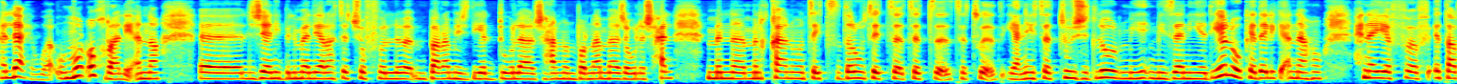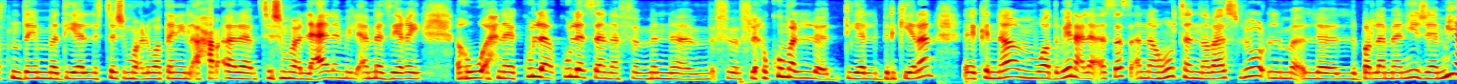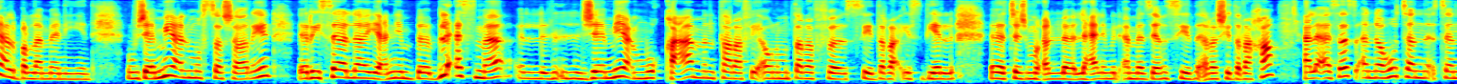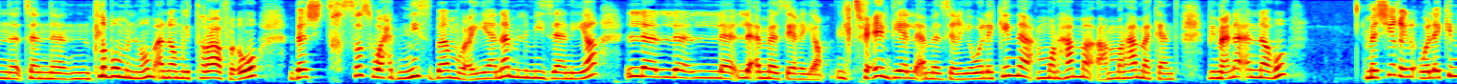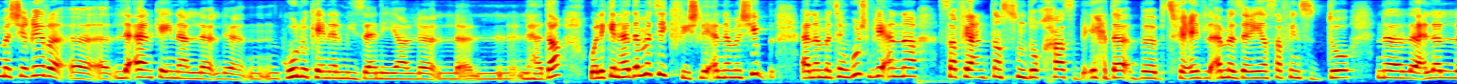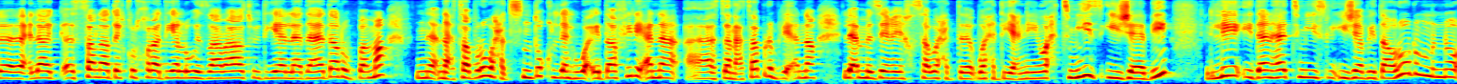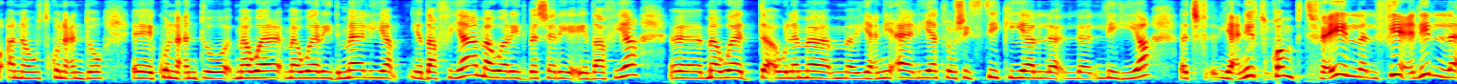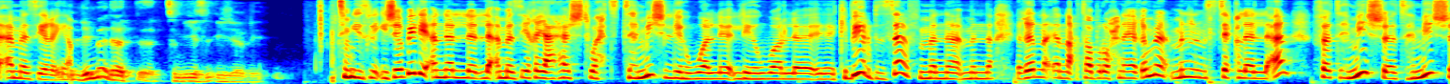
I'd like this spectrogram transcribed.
لا هو أمور أخرى لأن آه، الجانب المالي راه تتشوف البرامج ديال الدولة شحال من برنامج ولا شحال من من قانون تيتصدر يعني تتوجد له الميزانية ديالو. وكذلك أنه حنايا في إطار تنظيم ديال التجمع الوطني الاحرار آه، التجمع العالمي الأمازيغي هو إحنا كل كل سنة في من في الحكومة ديال بنكيران آه، كنا مواظبين على أساس أنه تنراسلوا البرلماني جميع البرلمانيين. المعنيين وجميع المستشارين رسالة يعني بالأسماء الجميع موقعة من طرفي أو من طرف السيد الرئيس ديال التجمع العالمي الأمازيغي السيد رشيد رخا على أساس أنه تن تن تن نطلبوا منهم أنهم يترافعوا باش تخصص واحد النسبة معينة من الميزانية الأمازيغية التفعيل ديال الأمازيغية ولكن عمرها ما عمرها ما كانت. بمعنى أنه ماشي غير ولكن ماشي غير آه، آه، الآن كاينة نقولوا كاينة الميزانية لهذا. ولكن هذا ما تيكفيش لأن ماشي أنا ما تنقولش بلي أن صافي عندنا صندوق خاص باحدى بتفعيل الأمازيغية صافي نسدو على على الصناديق الأخرى ديال الوزارات وديال هذا هذا. ربما نعتبروا واحد الصندوق اللي هو إضافي لأن آه، تنعتبر بان الأمازيغية خصها واحد واحد يعني واحد التمييز إيجابي اللي إذا هذا التمييز الإيجابي ضروري منه أنه تكون عنده يكون عنده موارد مالية إضافية موارد بشرية إضافية مواد أو يعني آليات لوجستيكية اللي هي يعني تقوم بتفعيل الفعلي للامازيغيه لماذا التمييز الإيجابي؟ التمييز الإيجابي لأن الأمازيغية عاشت واحد التهميش اللي هو اللي هو كبير بزاف من من غير نعتبروا حنا غير من الاستقلال الآن فتهميش تهميش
